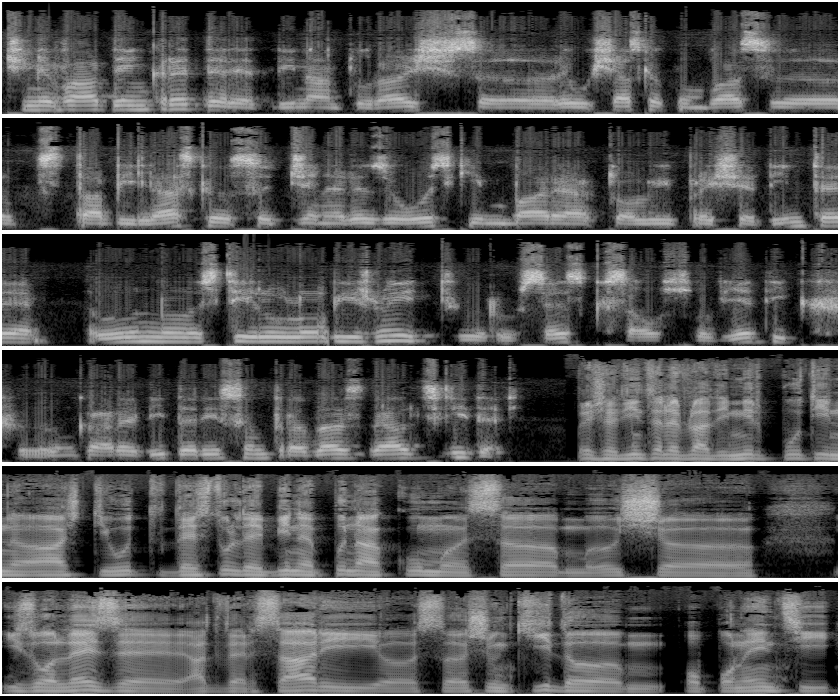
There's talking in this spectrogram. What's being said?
cineva de încredere din anturaj să reușească cumva să stabilească, să genereze o schimbare a actualului președinte în stilul obișnuit rusesc sau sovietic, în care liderii sunt trădați de alți lideri. Președintele Vladimir Putin a știut destul de bine până acum să își uh, izoleze adversarii, uh, să își închidă oponenții,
